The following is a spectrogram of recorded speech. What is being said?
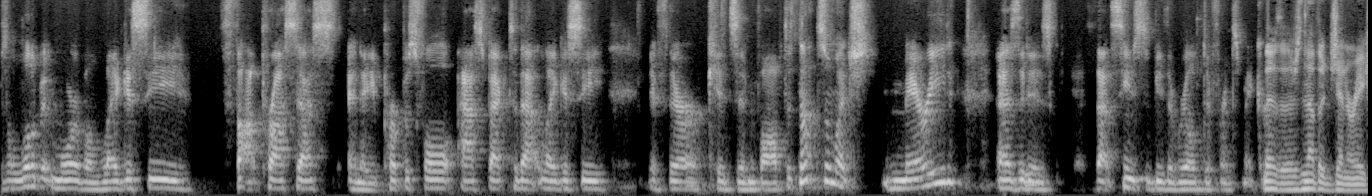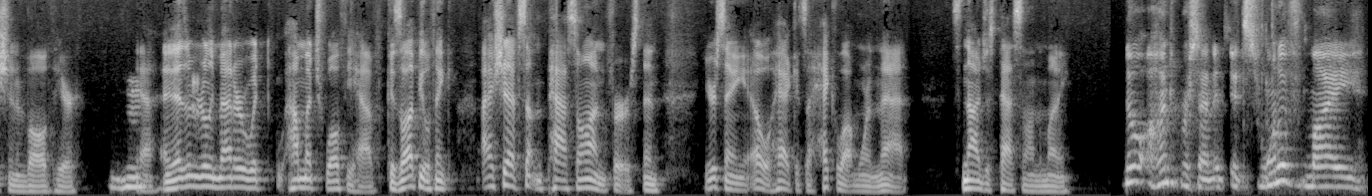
there's a little bit more of a legacy thought process and a purposeful aspect to that legacy. If there are kids involved it's not so much married as it is that seems to be the real difference maker. There's, there's another generation involved here. Mm-hmm. yeah and it doesn't really matter what how much wealth you have because a lot of people think i should have something pass on first and you're saying, oh, heck, it's a heck of a lot more than that. It's not just passing on the money. No, 100%. It's one of my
